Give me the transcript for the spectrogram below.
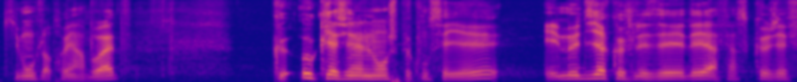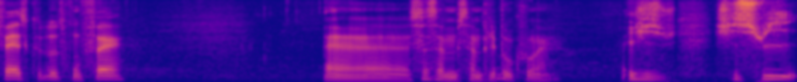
qui montent leur première boîte, que occasionnellement je peux conseiller et me dire que je les ai aidés à faire ce que j'ai fait, ce que d'autres ont fait. euh, ça, ça me, plaît beaucoup. j'y suis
